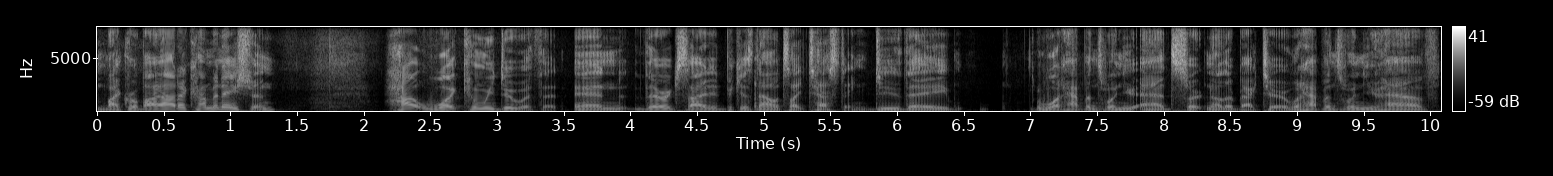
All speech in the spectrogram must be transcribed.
microbiota combination. How what can we do with it? And they're excited because now it's like testing. Do they? What happens when you add certain other bacteria? What happens when you have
